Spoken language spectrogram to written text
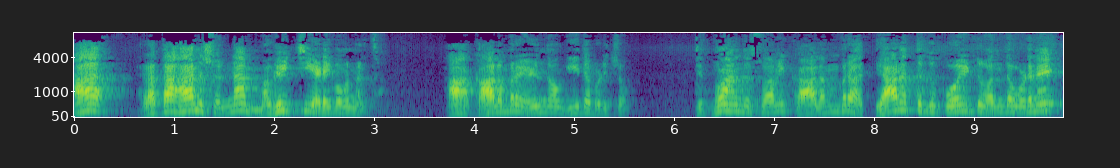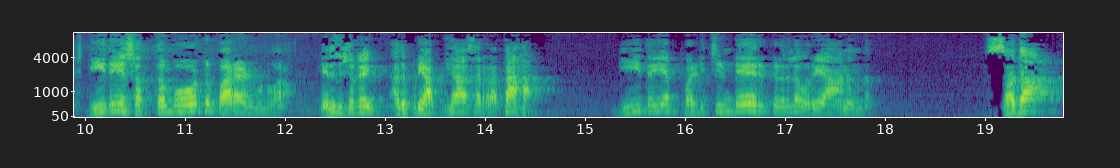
ஆ ரதஹான்னு சொன்னா மகிழ்ச்சி அடைபவன் அர்த்தம். ஆ காலம்பரம் எழுந்தோம் கீதை படிச்சோம். சித்வானந்த சுவாமி காலம்பர தியானத்துக்கு போயிட்டு வந்த உடனே கீதையை சத்தம் போட்டு பாராயணம் பண்ணுவாராம். எதுக்கு சொல்றேன்? அது இப்படி அபியாச ரதா. கீதைய படிச்சுட்டே இருக்கிறதுல ஒரே ஆனந்தம். சதா.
